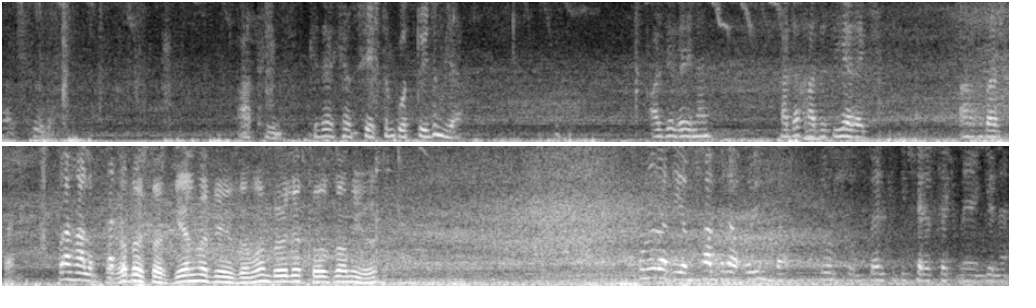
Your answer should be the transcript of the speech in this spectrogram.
Bak şöyle. Atayım. Giderken seçtim götürdüm ya. Aceleyle hadi hadi diyerek arkadaşlar bakalım hadi. Arkadaşlar gelmediğin zaman böyle tozlanıyor. Bunu da diyorum tandıra koyun da dursun. Belki dikersek neye gene.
